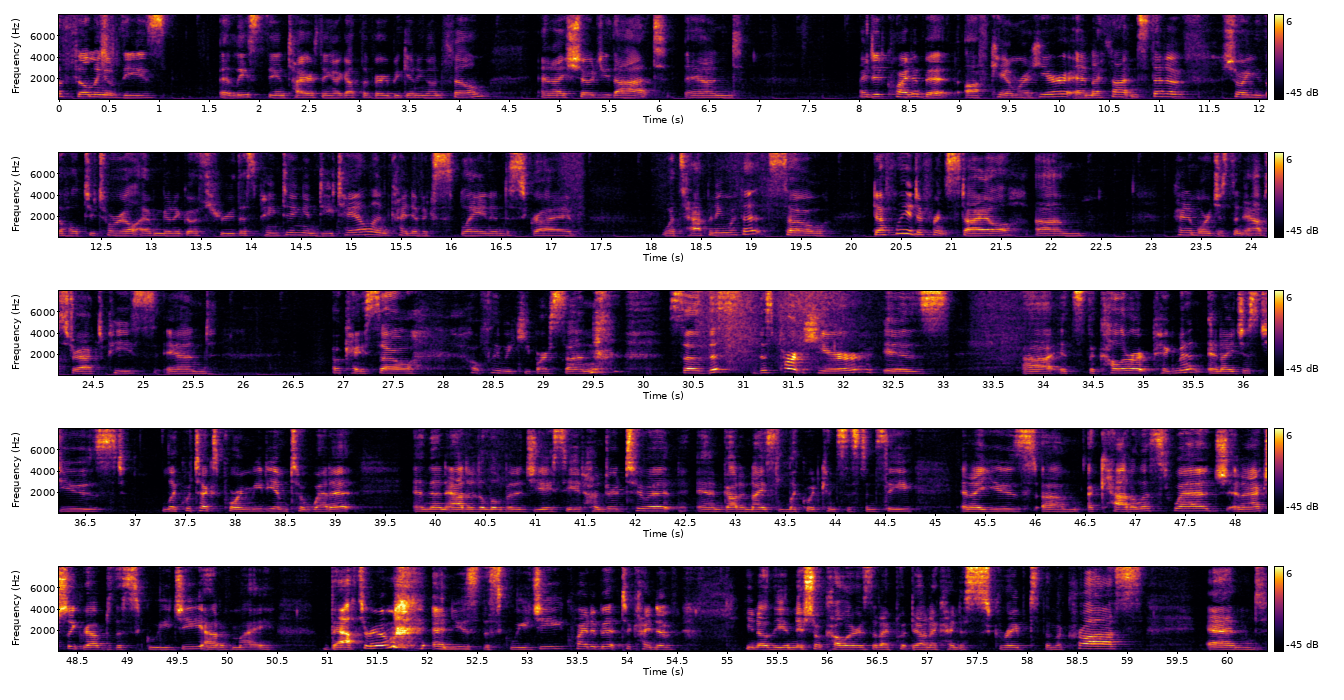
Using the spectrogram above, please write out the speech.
Filming of these, at least the entire thing, I got the very beginning on film and I showed you that and I did quite a bit off camera here and I thought instead of showing you the whole tutorial, I'm gonna go through this painting in detail and kind of explain and describe what's happening with it. So definitely a different style, um, kind of more just an abstract piece. And okay, so hopefully we keep our sun. so this, this part here is, uh, it's the color art pigment and I just used Liquitex pouring medium to wet it and then added a little bit of GAC 800 to it and got a nice liquid consistency. And I used um, a catalyst wedge and I actually grabbed the squeegee out of my bathroom and used the squeegee quite a bit to kind of, you know, the initial colors that I put down, I kind of scraped them across. And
